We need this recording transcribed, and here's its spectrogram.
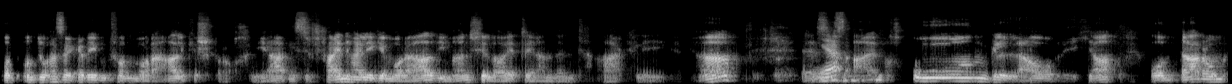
Und, und du hast ja gerade eben von Moral gesprochen, ja, diese scheinheilige Moral, die manche Leute an den Tag legen, ja. Es Ja. ist einfach unglaublich, ja. Und darum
